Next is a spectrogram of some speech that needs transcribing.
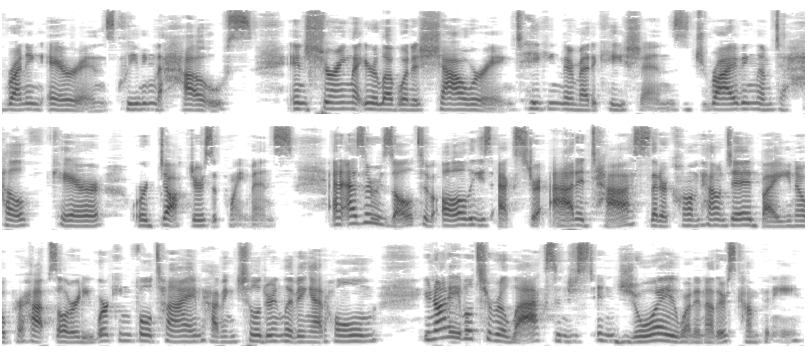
running errands, cleaning the house, ensuring that your loved one is showering, taking their medications, driving them to health care or doctor's appointments. And as a result of all these extra added tasks that are compounded by, you know, perhaps already working full time, having children living at home, you're not able to relax and just enjoy one another's company.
